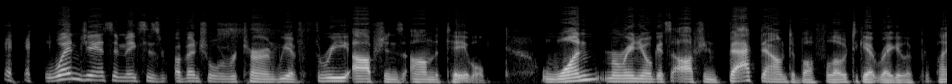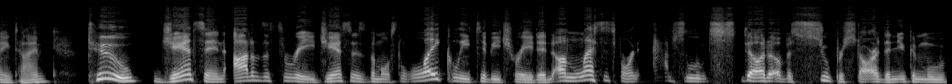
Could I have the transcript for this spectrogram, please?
when Jansen makes his eventual return, we have three options on the table. One, Moreno gets optioned back down to Buffalo to get regular playing time. Two, Jansen, out of the three, Jansen is the most likely to be traded unless it's for an absolute stud of a superstar. Then you can move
